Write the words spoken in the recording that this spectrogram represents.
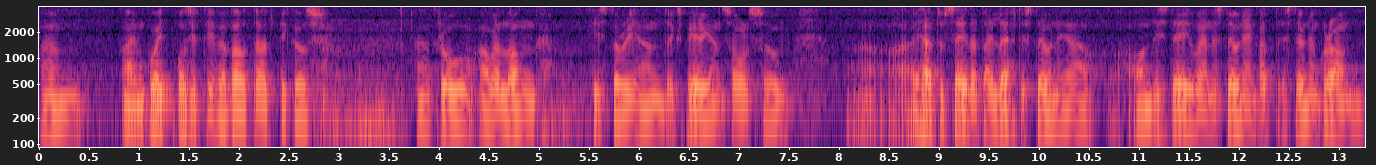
Um, I'm quite positive about that because uh, through our long history and experience also, uh, I have to say that I left Estonia on this day when Estonia got Estonian crown,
